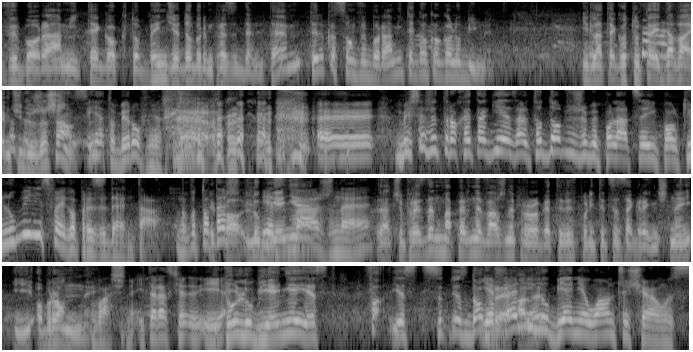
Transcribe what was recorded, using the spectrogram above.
wyborami tego, kto będzie dobrym prezydentem, tylko są wyborami tego, kogo lubimy. I dlatego tutaj dawałem ci duże szanse. Ja tobie również. E, Myślę, że trochę tak jest, ale to dobrze, żeby Polacy i Polki lubili swojego prezydenta. No bo to Tylko też jest lubienie- ważne. Znaczy prezydent ma pewne ważne prerogatywy w polityce zagranicznej i obronnej. Właśnie. I teraz się, i, Tu lubienie jest, jest, jest dobre, Jeżeli ale lubienie łączy się z,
